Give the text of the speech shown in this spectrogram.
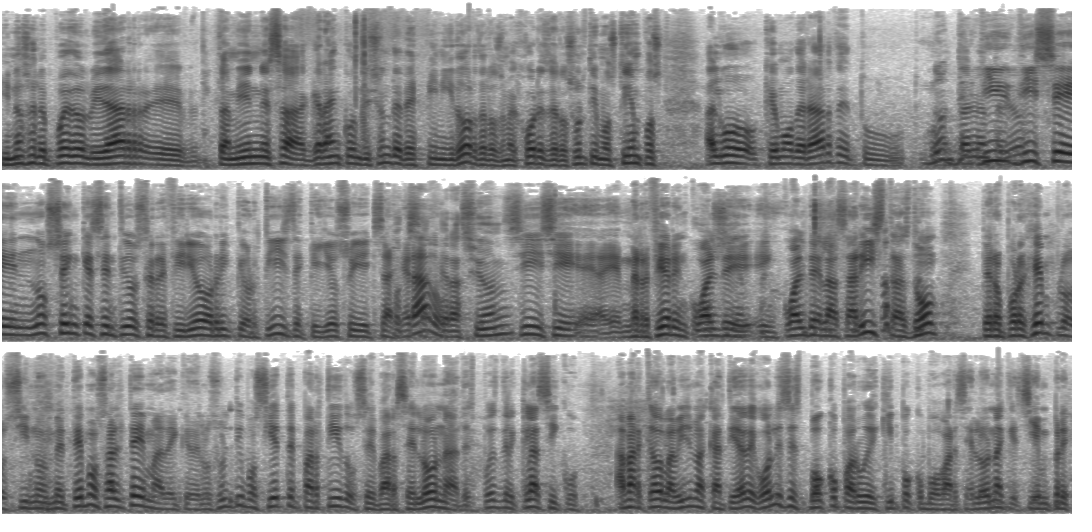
Y no se le puede olvidar eh, también esa gran condición de definidor de los mejores de los últimos tiempos. ¿Algo que moderar de tu comentario Dice, no sé en qué sentido se refirió Ricky Ortiz, de que yo soy exagerado. ¿Exageración? Sí, sí, eh, me refiero en cuál, de, en cuál de las aristas, ¿no? Pero, por ejemplo, si nos metemos al tema de que de los últimos siete partidos de Barcelona, después del Clásico, ha marcado la misma cantidad de goles, es poco para un equipo como Barcelona que siempre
